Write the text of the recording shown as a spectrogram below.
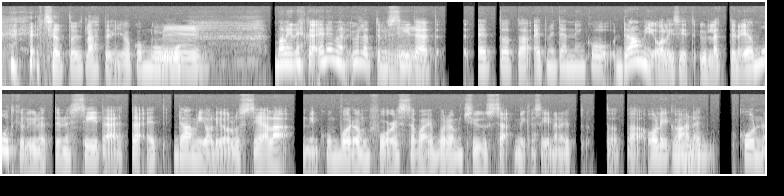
että sieltä olisi lähtenyt joku muu. Niin. Mä olin ehkä enemmän yllättynyt niin. siitä, että et tota, et miten niinku Dami oli sit yllättynyt, ja muutkin oli yllättynyt siitä, että et Dami oli ollut siellä niinku bottom fourissa vai bottom twossa, mikä siinä nyt tota, olikaan, mm. et kun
